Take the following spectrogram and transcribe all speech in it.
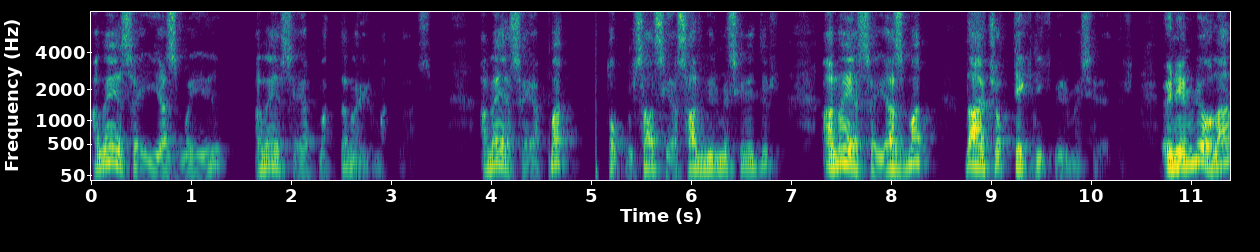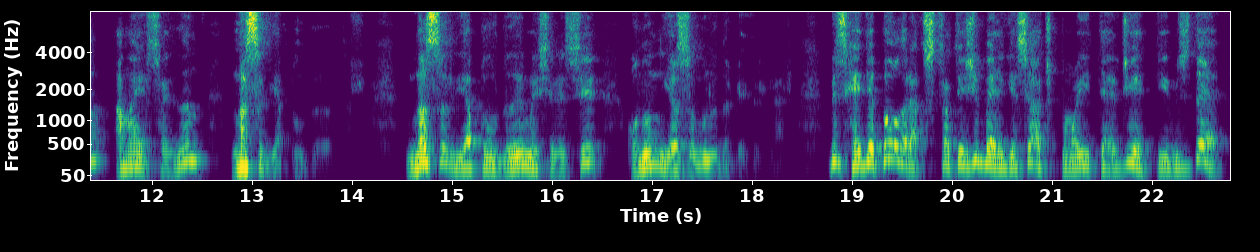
Anayasayı yazmayı anayasa yapmaktan ayırmak lazım. Anayasa yapmak toplumsal siyasal bir meseledir. Anayasa yazmak daha çok teknik bir meseledir. Önemli olan anayasanın nasıl yapıldığıdır. Nasıl yapıldığı meselesi onun yazımını da belirler. Biz HDP olarak strateji belgesi açıklamayı tercih ettiğimizde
